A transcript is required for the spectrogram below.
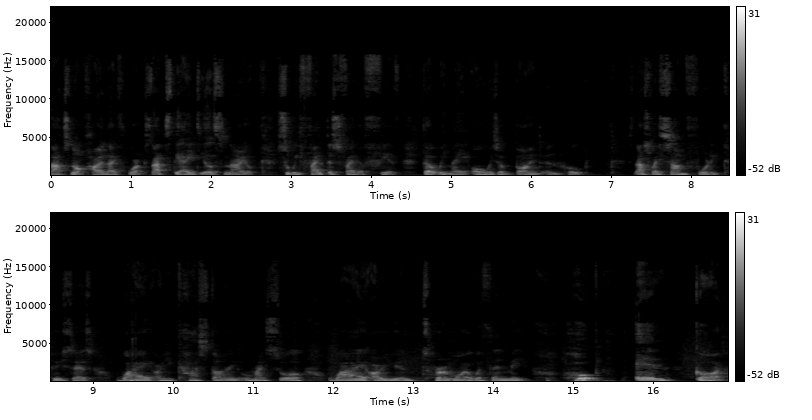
that's not how life works. That's the ideal scenario. So we fight this fight of faith that we may always abound in hope. So that's why Psalm 42 says, Why are you cast down, O my soul? Why are you in turmoil within me? Hope in God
